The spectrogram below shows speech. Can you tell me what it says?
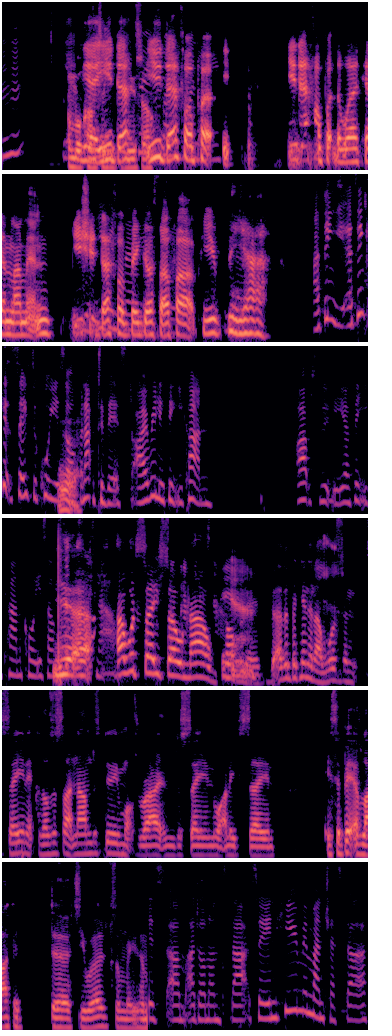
mhm. And we'll yeah, you to do def you defo put 2020. You definitely put the work in, Lamin. You should you've been defo very big yourself active. up. You Yeah. yeah. I think I think it's safe to call yourself an activist. I really think you can. Absolutely. I think you can call yourself a Yeah, business now. I would say so now. Yeah. Probably at the beginning, I wasn't saying it because I was just like, "No, I'm just doing what's right and just saying what I need to say." And it's a bit of like a dirty word for some reason. just um add on onto that. So in Hulme in Manchester,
